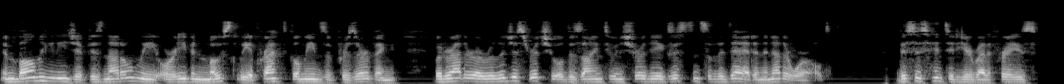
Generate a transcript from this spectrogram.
Embalming in Egypt is not only or even mostly a practical means of preserving, but rather a religious ritual designed to ensure the existence of the dead in the netherworld. This is hinted here by the phrase,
